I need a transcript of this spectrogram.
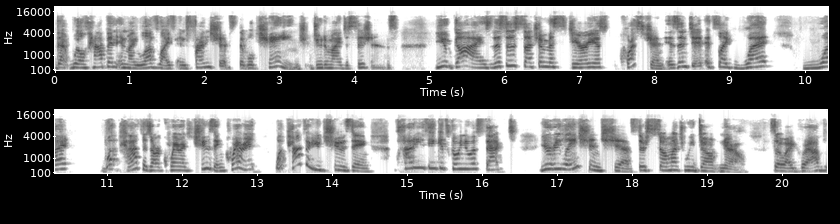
that will happen in my love life and friendships that will change due to my decisions. You guys, this is such a mysterious question, isn't it? It's like, what, what, what path is our querent choosing? Querent, what path are you choosing? How do you think it's going to affect your relationships? There's so much we don't know. So I grabbed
